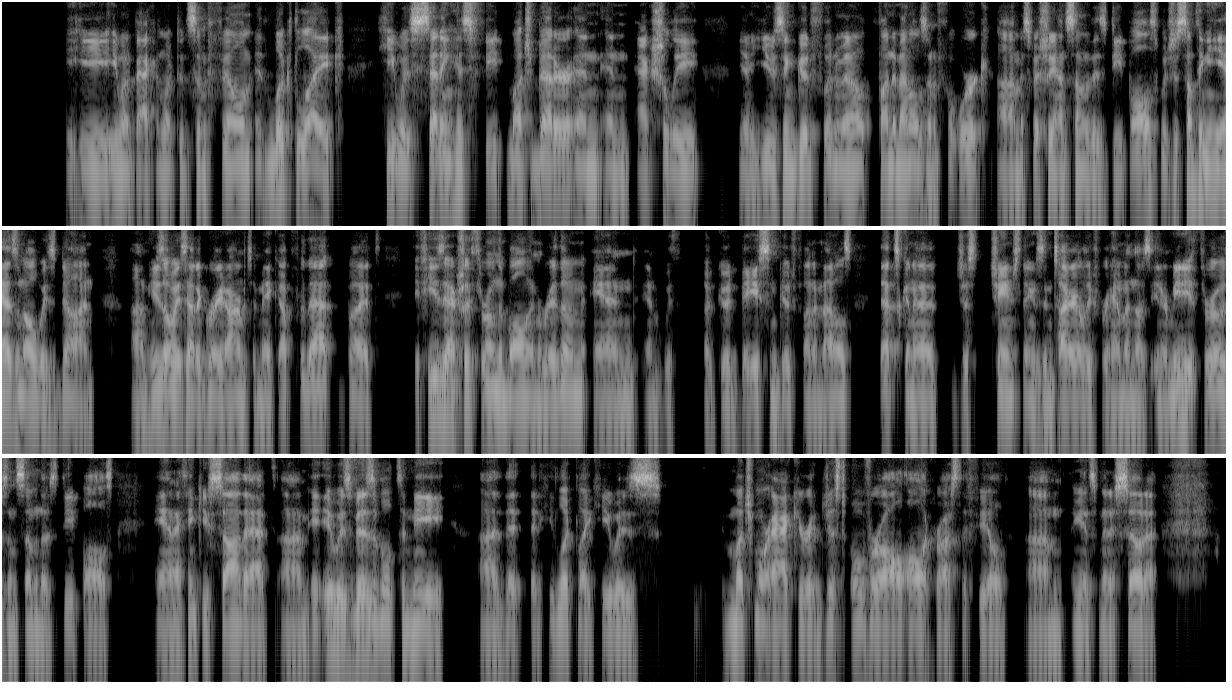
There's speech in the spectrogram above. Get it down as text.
he he went back and looked at some film. It looked like he was setting his feet much better and and actually you know using good fundamental fundamentals and footwork, um, especially on some of his deep balls, which is something he hasn't always done. Um, he's always had a great arm to make up for that, but if he's actually throwing the ball in rhythm and and with a good base and good fundamentals, that's going to just change things entirely for him on those intermediate throws and some of those deep balls. And I think you saw that um, it, it, was visible to me uh, that that he looked like he was much more accurate just overall all across the field um, against Minnesota.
